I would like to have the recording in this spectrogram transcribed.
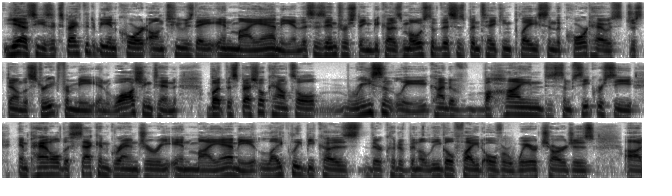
Yes, he's expected to be in court on Tuesday in Miami. And this is interesting because most of this has been taking place in the courthouse just down the street from me in Washington. But the special counsel recently, kind of behind some secrecy, impaneled a second grand jury in Miami, likely because there could have been a legal fight over where charges, uh,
